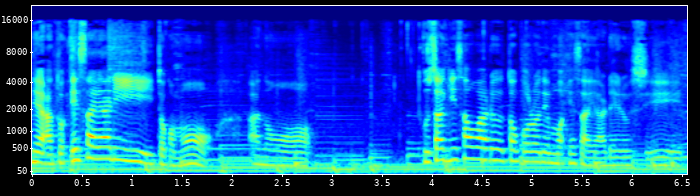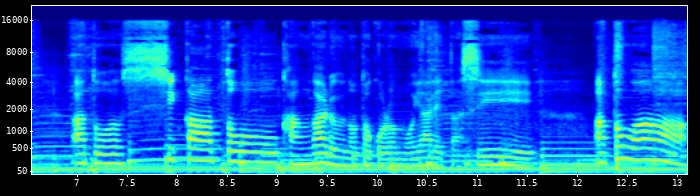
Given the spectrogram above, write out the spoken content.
であと餌やりとかもあのうさぎ触るところでも餌やれるしあと鹿とカンガルーのところもやれたしあとは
